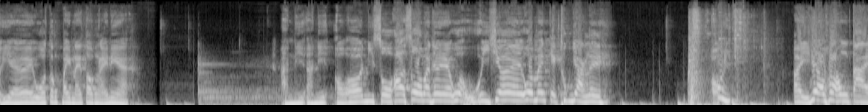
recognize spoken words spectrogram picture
เฮ้ยเอ้ยอ้วต้องไปไหนตอนไหนเนี่ย อันนี้อันนี้อ๋ออ๋อนี่โซ่อ้าวโซ่มาเถอะเนี่ยอ้วอ้ยเชื่ออ้วแม่งเก่งทุกอย่างเลยโอ้ยไอ้เหี้ยพ่อองตาย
